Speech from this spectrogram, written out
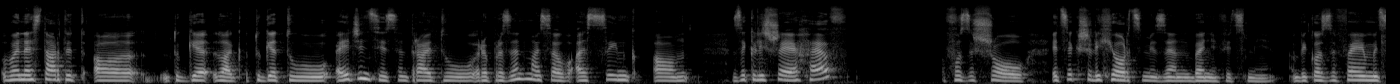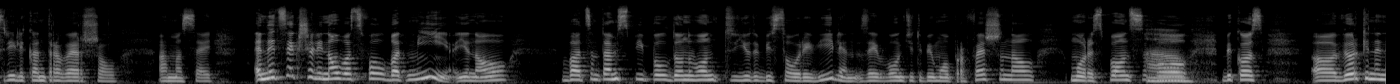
when I started uh, to get like to get to agencies and try to represent myself, I think um, the cliche I have for the show it actually hurts me than benefits me. Because the fame is really controversial i must say. And it's actually no one's fault but me you know? But sometimes people don't want you to be so revealing. They want you to be more professional more responsible. Because uh, working in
